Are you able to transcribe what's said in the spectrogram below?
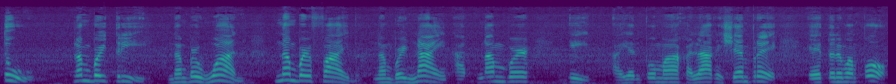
2, number 3, number 1, number 5, number 9, at number 8. Ayan po mga kalaki. Syempre, ito naman po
